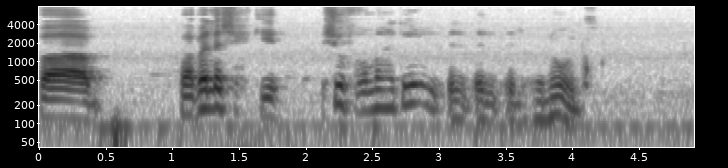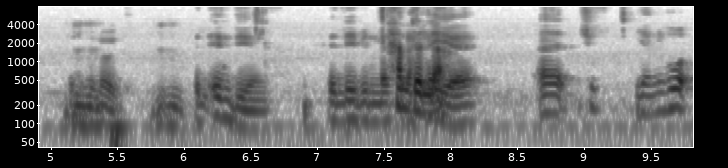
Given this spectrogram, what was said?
ف فبلش يحكي. شوف هم هدول ال- ال- الهنود. الهنود. الإنديانز. اللي الحمد لله. بالمسرحية آه شوف يعني هو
